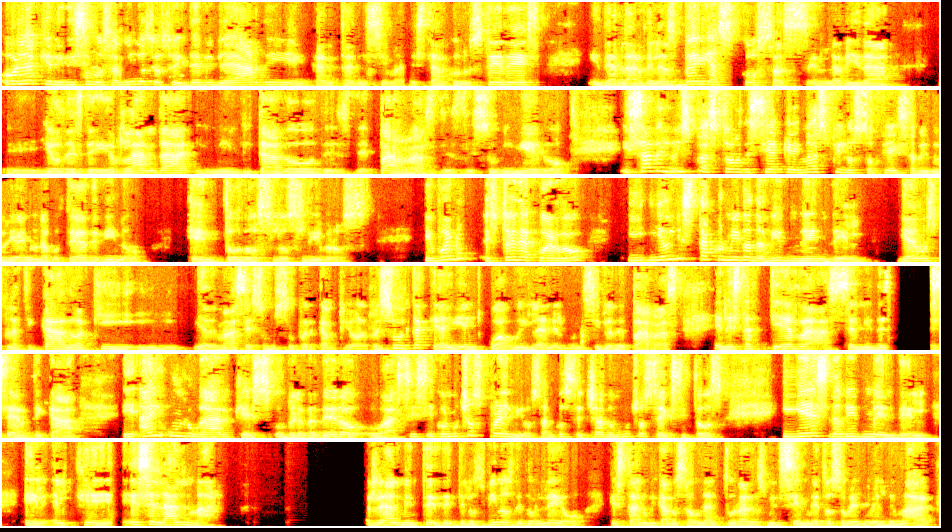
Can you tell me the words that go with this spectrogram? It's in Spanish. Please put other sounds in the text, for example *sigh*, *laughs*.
Hola, queridísimos amigos, yo soy Debbie Beardi, encantadísima de estar con ustedes y de hablar de las bellas cosas en la vida. Eh, yo desde Irlanda y mi invitado desde Parras, desde su viñedo. Y sabe, Luis Pastor decía que hay más filosofía y sabiduría en una botella de vino que en todos los libros. Y bueno, estoy de acuerdo. Y, y hoy está conmigo David Mendel, ya hemos platicado aquí y, además es un supercampeón. Resulta que ahí en Coahuila, en el municipio de Parras, en esta tierra semidesértica, y hay un lugar que es un verdadero oasis y con muchos premios, han cosechado muchos éxitos, y es David Mendel, el, el que es el alma realmente de, los vinos de Don Leo, que están ubicados a una altura de 2.100 metros sobre el nivel de mar,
